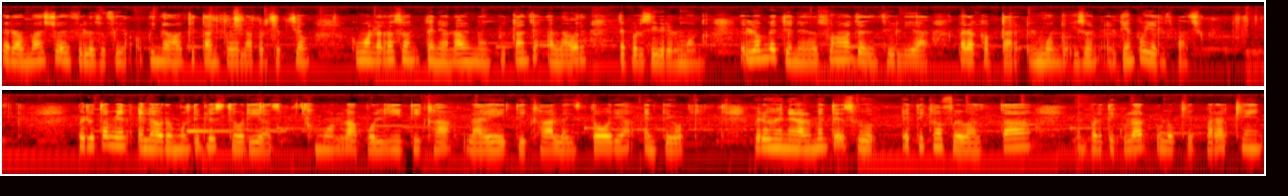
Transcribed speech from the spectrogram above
era un maestro de filosofía. Opinaba que tanto la percepción como la razón tenían la misma importancia a la hora de percibir el mundo. El hombre tiene dos formas de sensibilidad para captar el mundo y son el tiempo y el espacio. Pero también elaboró múltiples teorías como la política, la ética, la historia, entre otras. Pero generalmente su ética fue basada en particular por lo que para Kane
